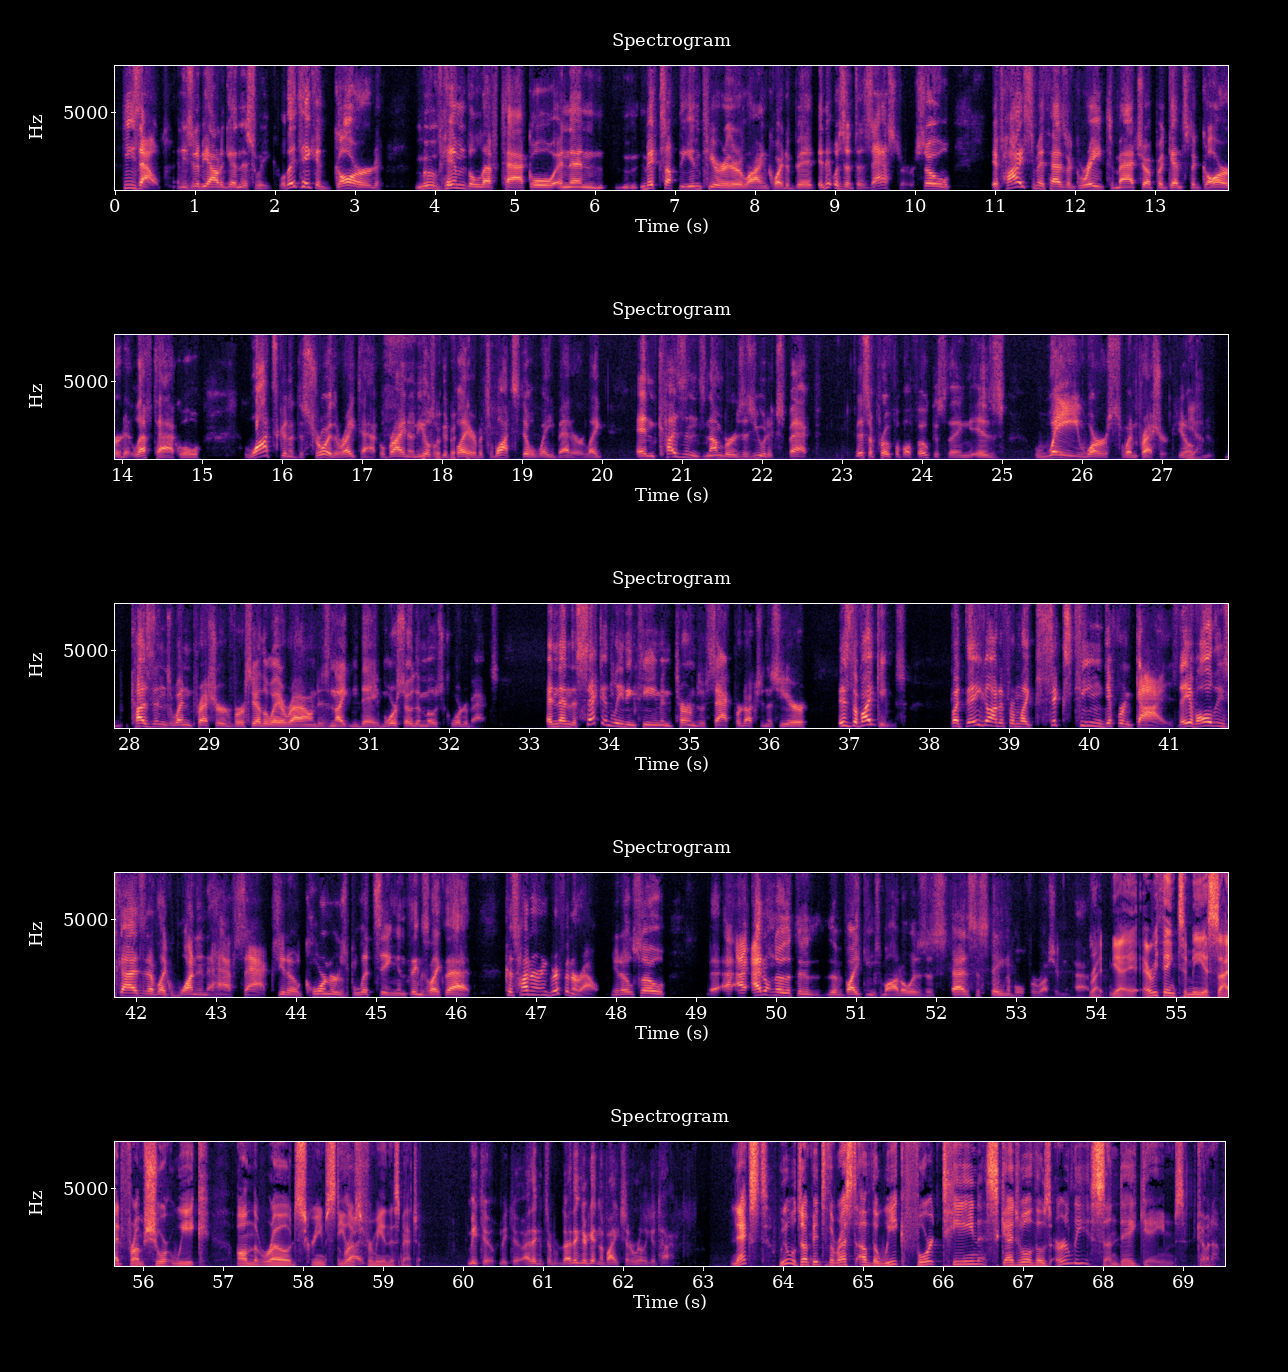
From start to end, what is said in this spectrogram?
He's out, and he's going to be out again this week. Well, they take a guard, move him to left tackle, and then mix up the interior line quite a bit, and it was a disaster. So if Highsmith has a great matchup against a guard at left tackle, Watt's going to destroy the right tackle. Brian O'Neill's a good player, but Watt's still way better. Like, and Cousins' numbers, as you would expect, this is a pro football focus thing, is way worse when pressured. You know, Yeah. Cousins when pressured versus the other way around is night and day, more so than most quarterbacks. And then the second leading team in terms of sack production this year is the Vikings. But they got it from like 16 different guys. They have all these guys that have like one and a half sacks, you know, corners blitzing and things like that. Because Hunter and Griffen are out, you know. So I, I don't know that the, the Vikings model is as, as sustainable for rushing the pass. Right. Yeah. Everything to me, aside from short week on the road, screams Steelers Right. for me in this matchup. Me too. Me too. I think it's a, I think they're getting the Vikes at a really good time. Next, we will jump into the rest of the week 14 schedule, those early Sunday games coming up.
